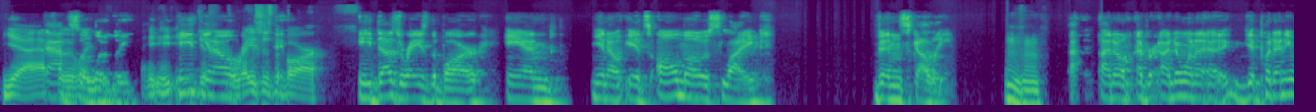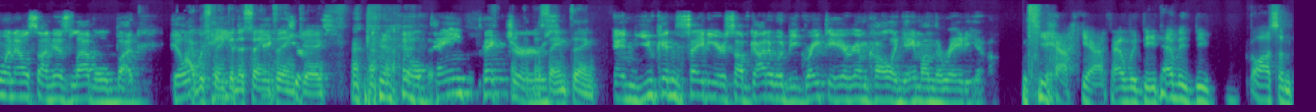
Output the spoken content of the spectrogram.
Yeah, absolutely. absolutely. He, he, he you know raises the bar. He does raise the bar, and you know it's almost like Vin Scully. Mm-hmm. I, I, don't ever. I don't want to put anyone else on his level, but he'll. I was thinking the same pictures. thing, Jay. he'll paint pictures. The same thing. And you can say to yourself, "God, it would be great to hear him call a game on the radio." Yeah, yeah, that would be that would be awesome.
